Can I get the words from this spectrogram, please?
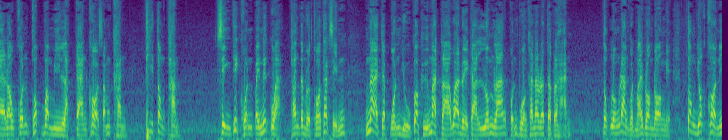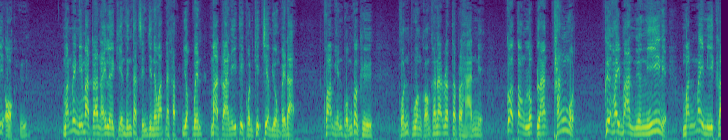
แต่เราค้นพบว่ามีหลักการข้อสำคัญที่ต้องทำสิ่งที่คนไปนึกว่าพันตำรวจโททักษิณน่าจะปนอยู่ก็คือมาตราว่าโดยการล้มล้างผลพวงคณะรัฐประหาร ตกลงร่างกฎหมายปรองดองเนี่ยต้องยกข้อนี้ออกหรือ มันไม่มีมาตราไหนเลยเขียนถึงทักษิณชินวัตรนะครับ ยกเว้นมาตรานี้ที่คนคิดเชื่อมโยงไปได้ ความเห็นผมก็คือ ผลพวงของคณะรัฐประหารเนี่ยก็ต้องลบล้างทั้งหมด เพื่อให้บ้านเมืองนี้เนี่ย มันไม่มีใคร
